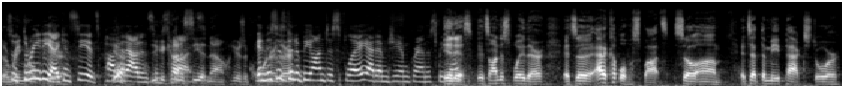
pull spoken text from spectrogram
the So ring 3D, I here. can see it's popping Yeah, out in some You can kind of see it now. Here's a corner And this is going to be on display at MGM Grand this weekend? It is. It's on display there. It's uh at a couple of spots. So um, it's at the Maypac store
